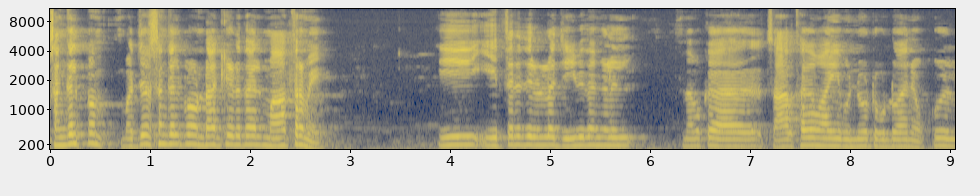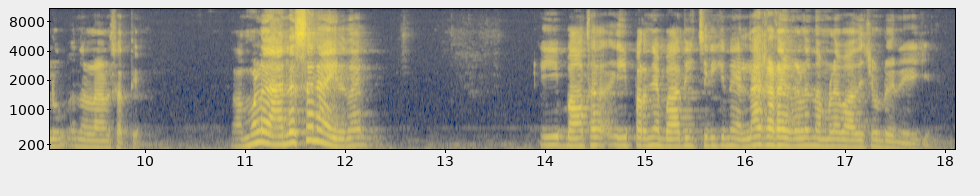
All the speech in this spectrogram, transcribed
സങ്കല്പം വജ്രസങ്കല്പം ഉണ്ടാക്കിയെടുത്താൽ മാത്രമേ ഈ ഇത്തരത്തിലുള്ള ജീവിതങ്ങളിൽ നമുക്ക് സാർത്ഥകമായി മുന്നോട്ട് കൊണ്ടുപോകാൻ ഒക്കുകയുള്ളൂ എന്നുള്ളതാണ് സത്യം. നമ്മൾ അലസനായിരുന്നാൽ ഈ ബാധ ഈ പറഞ്ഞ ബാധിച്ചിരിക്കുന്ന എല്ലാ ഘടകങ്ങളും നമ്മളെ ബാധിച്ചുകൊണ്ട് തന്നെ ഇരിക്കും.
